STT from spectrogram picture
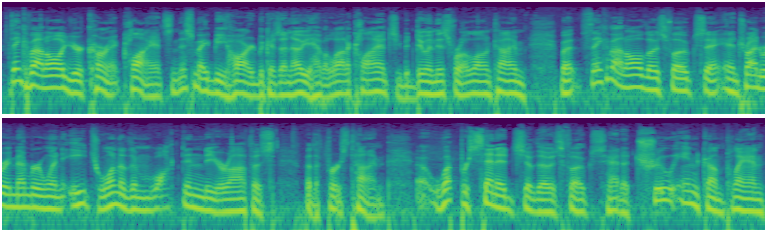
Think about all your current clients, and this may be hard because I know you have a lot of clients. You've been doing this for a long time, but think about all those folks and try to remember when each one of them walked into your office for the first time. Uh, what percentage of those folks had a true income plan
